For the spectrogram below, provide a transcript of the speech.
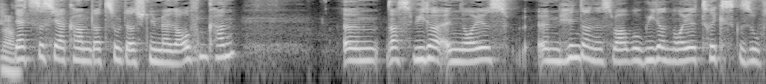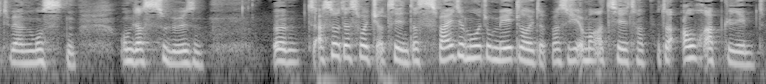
Ja. Letztes Jahr kam dazu, dass ich nicht mehr laufen kann, ähm, was wieder ein neues ähm, Hindernis war, wo wieder neue Tricks gesucht werden mussten, um das zu lösen. Ähm, achso, das wollte ich erzählen. Das zweite Motomet, Leute, was ich immer erzählt habe, wurde auch abgelehnt.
